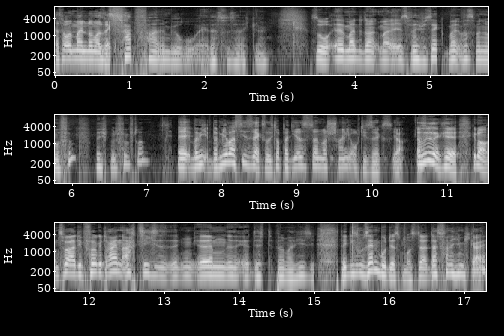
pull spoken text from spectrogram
Das war meine Nummer 6. Zapfhahn im Büro, ey, das ist ja echt geil. So, äh, meine, da, meine jetzt, welche sechs, meine, was ist meine Nummer 5? Bin ich mit 5 dran? Äh, bei mir, bei mir war es die 6. Also ich glaube, bei dir ist es dann wahrscheinlich auch die 6, ja. Also wie gesagt, okay, genau. Und zwar die Folge 83, ähm, äh, das, warte mal, wie hieß die? Da ging es um Zen-Buddhismus. Da, das fand ich nämlich geil.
